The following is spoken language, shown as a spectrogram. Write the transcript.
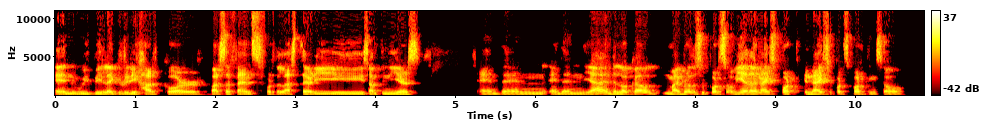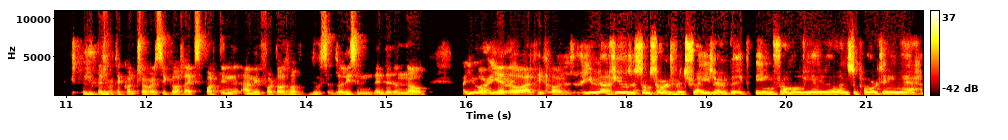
and we've been like really hardcore Barca fans for the last thirty something years. And then, and then, yeah, and the local. My brother supports Oviedo, and I support, and I support Sporting. So that's where the controversy goes. Like Sporting, I mean, for those of those that listen and they don't know, are you, Oviedo are you, are you, are you not viewed as some sort of a traitor being from Oviedo and supporting uh,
